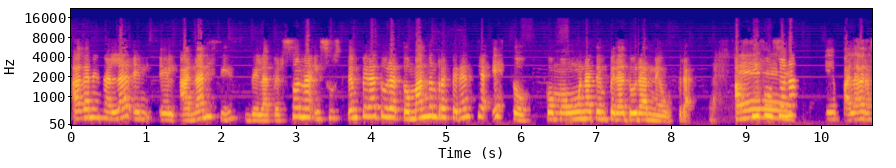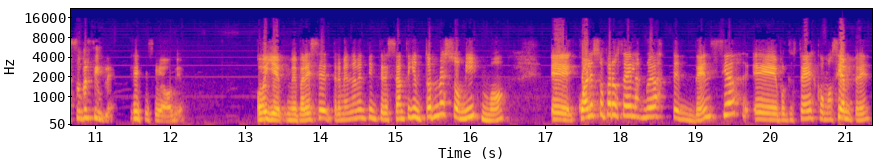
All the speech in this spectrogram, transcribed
hagan en el análisis de la persona y sus temperaturas tomando en referencia esto como una temperatura neutral. Así eh. funciona en palabras súper simples. Sí, sí, sí, obvio. Oye, me parece tremendamente interesante y en torno a eso mismo, eh, ¿cuáles son para ustedes las nuevas tendencias? Eh, porque ustedes, como siempre,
